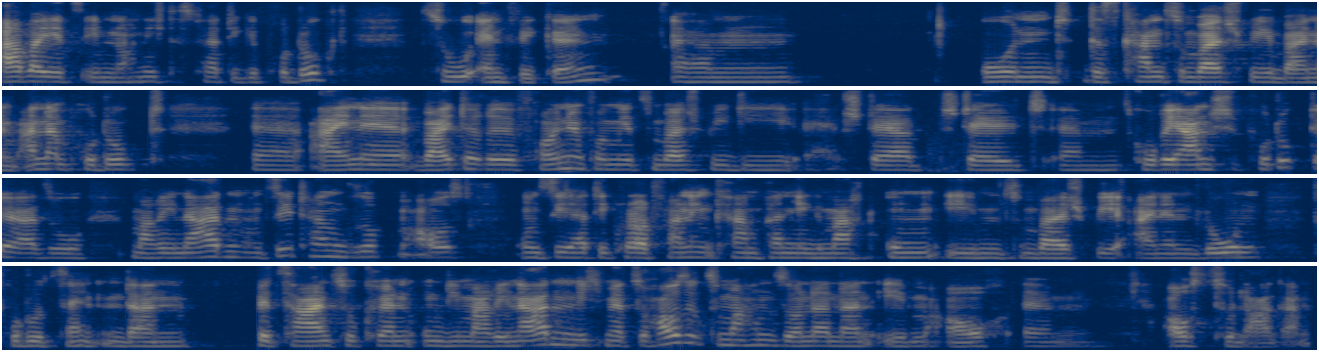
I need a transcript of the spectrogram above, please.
aber jetzt eben noch nicht das fertige Produkt zu entwickeln. Ähm, und das kann zum Beispiel bei einem anderen Produkt eine weitere Freundin von mir zum Beispiel, die stellt ähm, koreanische Produkte, also Marinaden und Seetangsuppen aus. Und sie hat die Crowdfunding-Kampagne gemacht, um eben zum Beispiel einen Lohnproduzenten dann bezahlen zu können, um die Marinaden nicht mehr zu Hause zu machen, sondern dann eben auch ähm, auszulagern.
